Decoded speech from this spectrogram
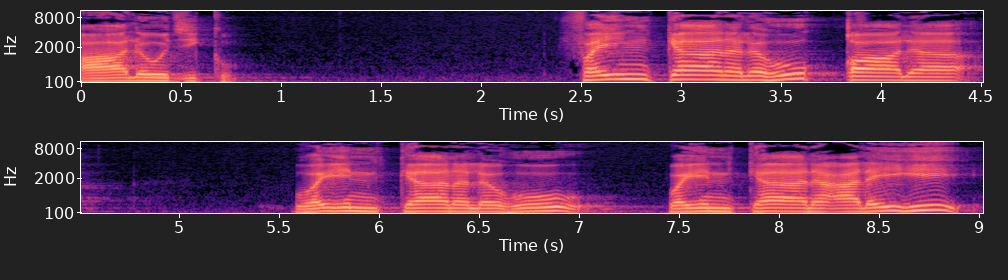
ആലോചിക്കും. ഫൈൻ കാന ലഹു ഖാല വൈൻ കാന ലഹു വൈൻ കാന അലൈഹി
